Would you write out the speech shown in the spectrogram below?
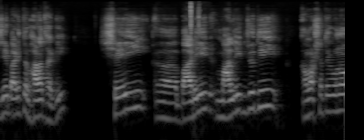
যে বাড়িতে ভাড়া থাকি সেই বাড়ির মালিক যদি আমার সাথে কোনো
